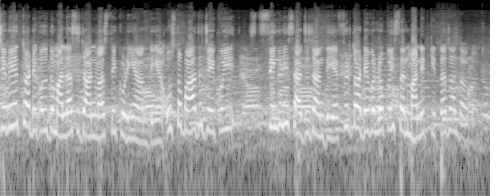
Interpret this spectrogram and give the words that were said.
ਜਿਵੇਂ ਤੁਹਾਡੇ ਕੋਲ ਦਮਾਲਾ ਸਜਾਉਣ ਵਾਸਤੇ ਕੁੜੀਆਂ ਆਉਂਦੀਆਂ, ਉਸ ਤੋਂ ਬਾਅਦ ਜੇ ਕੋਈ ਸਿੰਘਣੀ ਸੱਜ ਜਾਂਦੀ ਹੈ, ਫਿਰ ਤੁਹਾਡੇ ਵੱਲੋਂ ਕੋਈ ਸਨਮਾਨਿਤ ਕੀਤਾ ਜਾਂਦਾ ਉਹਨਾਂ ਨੂੰ?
